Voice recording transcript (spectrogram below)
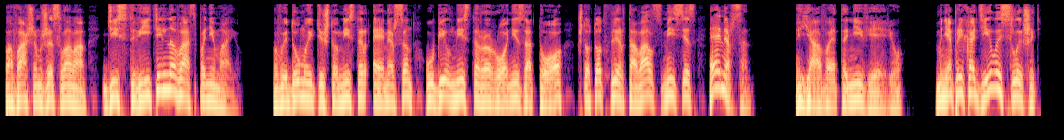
по вашим же словам, действительно вас понимаю, вы думаете, что мистер Эмерсон убил мистера Рони за то, что тот флиртовал с миссис Эмерсон? Я в это не верю. Мне приходилось слышать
